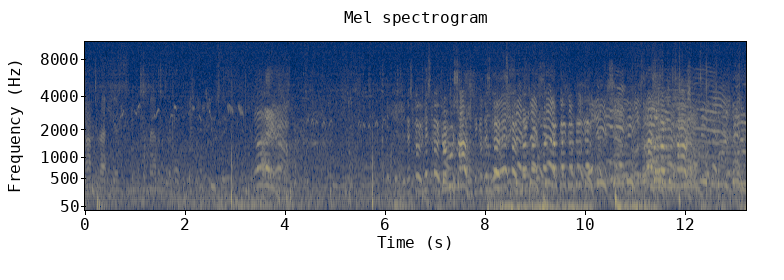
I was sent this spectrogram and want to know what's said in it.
after that, yeah. I'm out of it. Too soon. Let's go, let's go. Go, Rushan. Let's go, let's go. Go, go, go, go, go, go, go, go. Let's go, Rushan.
